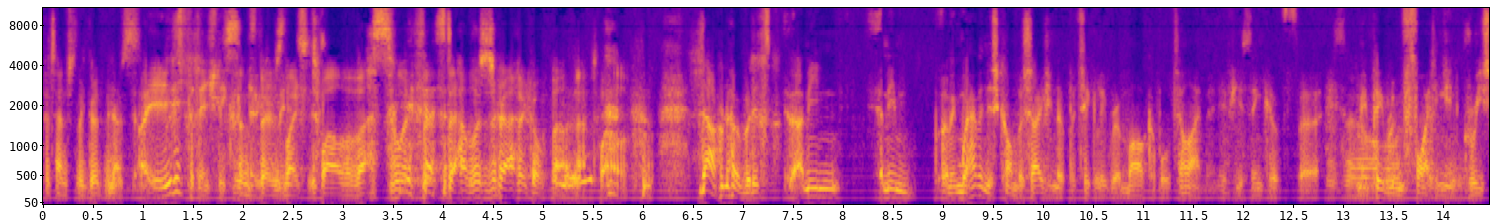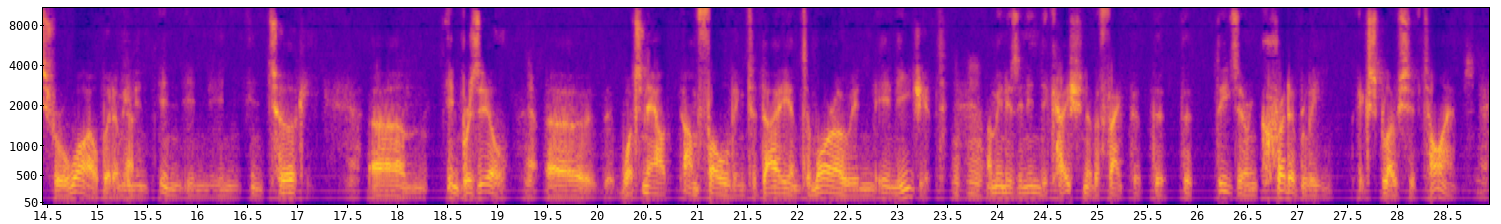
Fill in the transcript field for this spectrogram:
potentially good news. No, it is potentially good Since news. there's I mean, like twelve of us with established radical, no, not twelve. no, no, but it's. I mean, I mean, I mean, we're having this conversation at a particularly remarkable time. And if you think of, uh, I mean, people have been fighting in Greece for a while, but I mean, yeah. in, in, in, in Turkey, um, in Brazil, yeah. uh, what's now unfolding today and tomorrow in, in Egypt, mm-hmm. I mean, is an indication of the fact that, that, that these are incredibly explosive times. Yeah.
